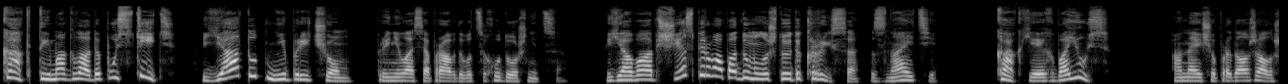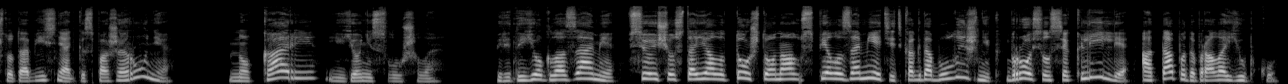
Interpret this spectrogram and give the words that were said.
как ты могла допустить?» «Я тут ни при чем», — принялась оправдываться художница. «Я вообще сперва подумала, что это крыса. Знаете, как я их боюсь». Она еще продолжала что-то объяснять госпоже Руне, но Кари ее не слушала. Перед ее глазами все еще стояло то, что она успела заметить, когда булыжник бросился к Лиле, а та подобрала юбку.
